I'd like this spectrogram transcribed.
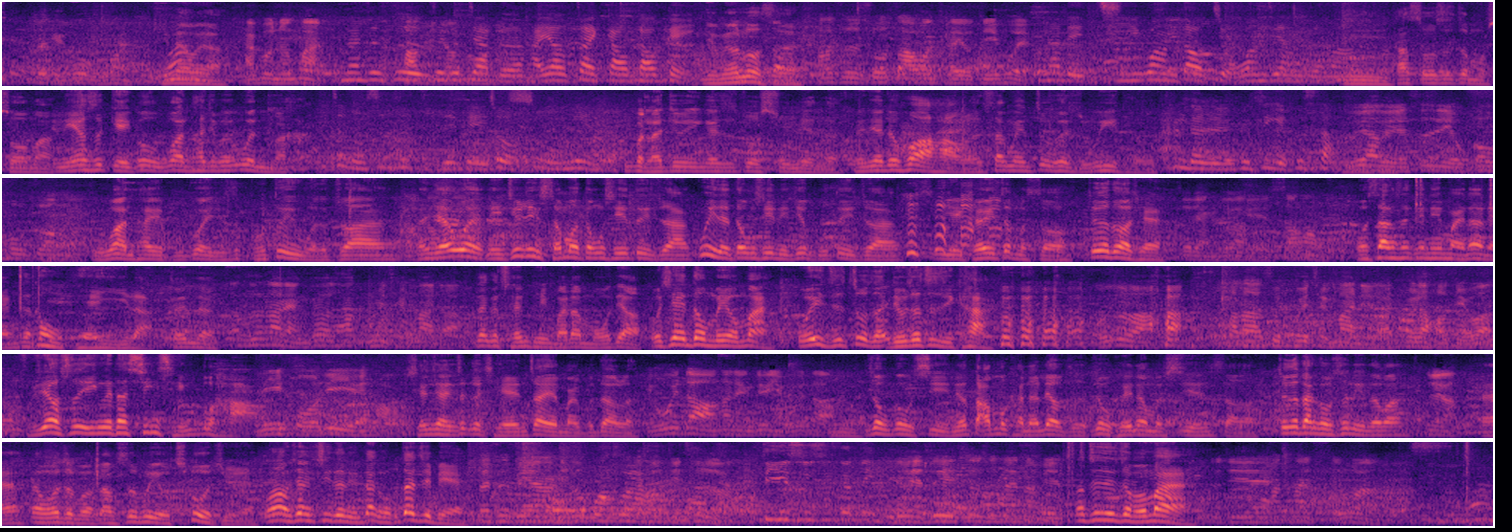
聽到没有？还不能卖，那就是这个价格还要再高高给，有没有落实？他是说八万才有机会。那得七万到九万这样子吗？嗯，他说是这么说嘛。你要是给过五万，他就会问嘛。这种是不是直接可以做素面的？你本来就应该是做素面的，人家都画好了，上面做个如意头。看的人估计也不少。主要也是有够厚装嘛。五万他也不贵，也是不对我的妝。人家问你究竟什么东西對妝，貴的东西你就不對妝，也可以这么说。这个多少钱？这两个给三万五，我上次给你买那两个够便宜了，真的。但是那两个他亏钱卖的啊、那个成品把它磨掉，我现在都没有卖，我一直做着留着自己看。不是吧？他那是亏钱卖你的，亏了好几万。主要是因为他心情不好，你火力也好，想想这个钱再也买不到了。有味道，那两件有味道。嗯肉够细，你要达木砍的料子，肉可以那么细很少啊。这个档口是你的吗？对啊，哎，那我怎么老是会有错觉？我好像记得你档口不在这边。在这边啊，你都逛过来好几次了。第一次是在那边，对，第一次是在那边，那这些怎麼賣？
